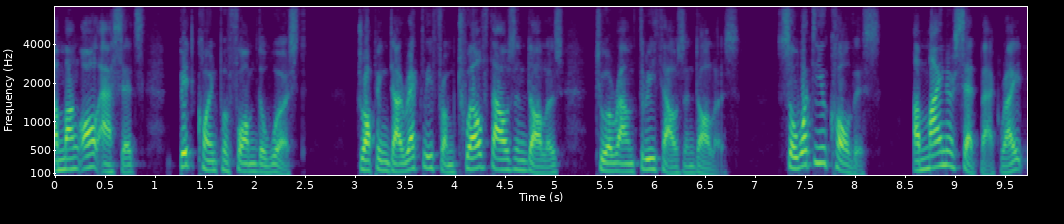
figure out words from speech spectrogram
Among all assets, Bitcoin performed the worst, dropping directly from $12,000 to around $3,000. So what do you call this? A minor setback, right?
